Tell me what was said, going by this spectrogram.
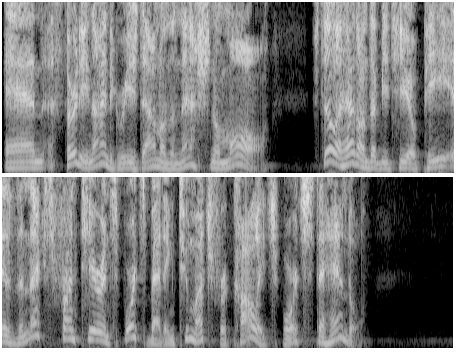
and 39 degrees down on the National Mall. Still ahead on WTOP is the next frontier in sports betting too much for college sports to handle.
